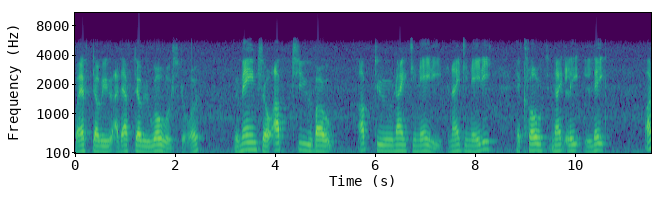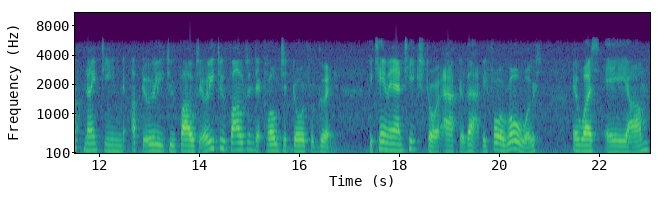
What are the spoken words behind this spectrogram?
for FW at FW Rover store remained so up to about up to 1980. In 1980, it closed night late late up 19 up to early 2000. Early 2000, it closed its doors for good. Became an antique store after that. Before Woolworths, it was a um,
